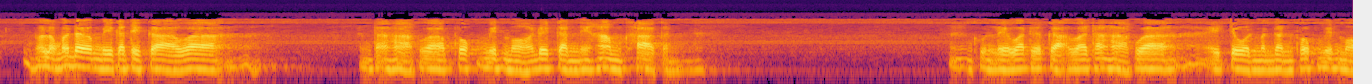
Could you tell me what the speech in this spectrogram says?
เพราะ หลวงพ่อเดิมมีกติกาว่าถ้าหากว่าพกมิดหมอด้วยกันนี่ห้ามฆ่ากัน คุณเลวัตกะว่าถ้าหากว่า ไอ้โจรมันดันพกมีดหมอ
